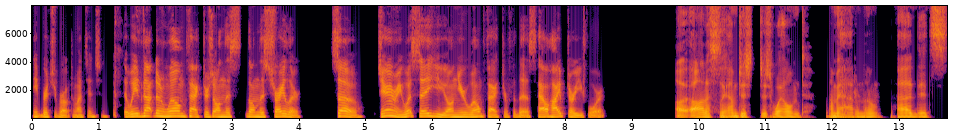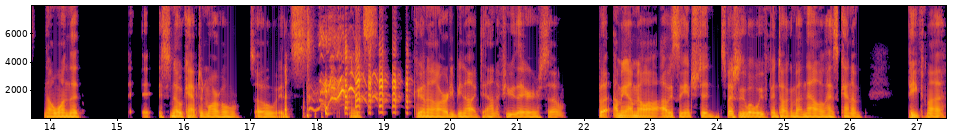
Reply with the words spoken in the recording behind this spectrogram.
He, Richard brought to my attention that we've not done whelm factors on this on this trailer. So Jeremy, what say you on your whelm factor for this? How hyped are you for it? Uh, honestly, I'm just just whelmed. I mean, I don't know. Uh, it's not one that it's no Captain Marvel, so it's it's gonna already be knocked down a few there. So, but I mean, I'm obviously interested, especially what we've been talking about now has kind of piqued my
